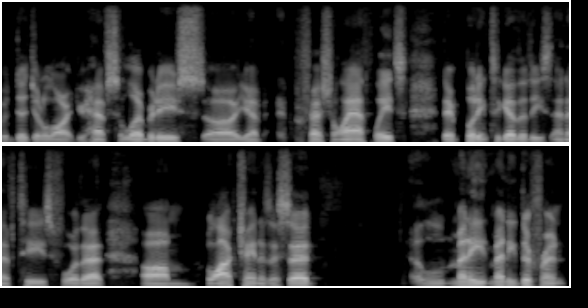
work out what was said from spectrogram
with digital art. You have celebrities, uh, you have professional athletes. They're putting together these NFTs for that. Um, blockchain, as I said, many many different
